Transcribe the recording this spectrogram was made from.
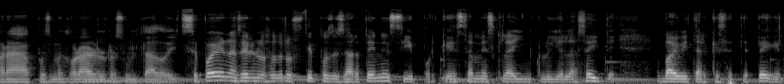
para pues mejorar el resultado. Y se pueden hacer en los otros tipos de sartenes, sí, porque esta mezcla incluye el aceite, va a evitar que se te pegue.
